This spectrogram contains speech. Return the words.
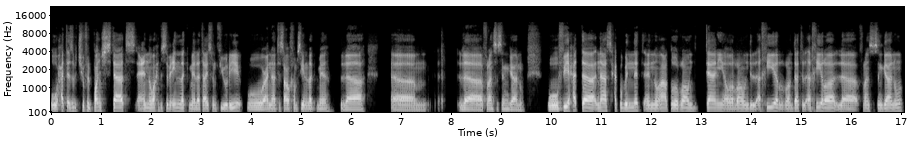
وحتى إذا بتشوف ال punch stats عندنا 71 لكمة لتايسون فيوري وعندنا 59 لكمة ل لفرانسيس انجانو وفي حتى ناس حكوا بالنت إنه أعطوا ال round الثاني أو ال round الأخير ال rounds الأخيرة لفرانسيس انجانو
